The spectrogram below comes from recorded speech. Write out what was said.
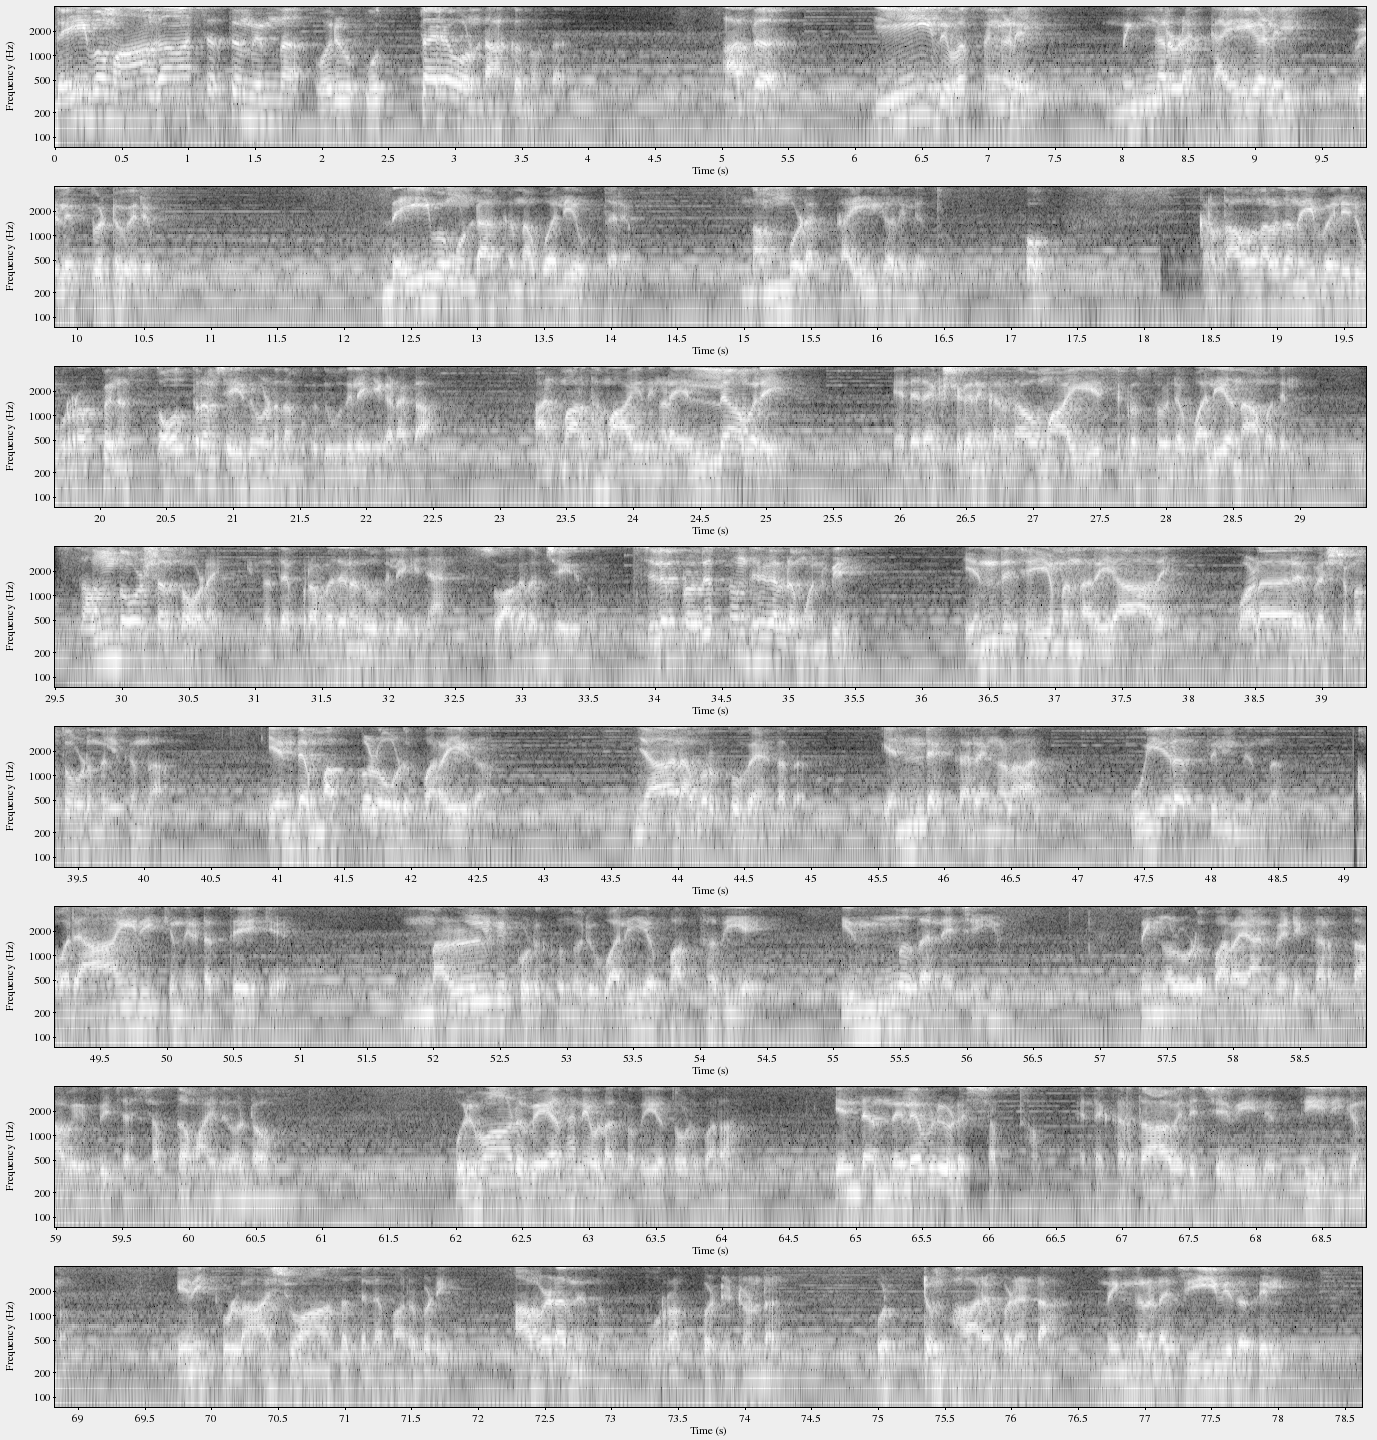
ദൈവം ആകാശത്ത് നിന്ന് ഒരു ഉത്തരവുണ്ടാക്കുന്നുണ്ട്. അത് ഈ ദിവസങ്ങളിൽ നിങ്ങളുടെ കൈകളിൽ വെളിപ്പെട്ടു വരും. ദൈവമുണ്ടാക്കുന്ന വലിയ ഉത്തരം നമ്മുടെ കൈകളിലെത്തും. ഓ കർത്താവ് നൽകുന്ന ഈ വലിയൊരു ഉറപ്പിന് സ്തോത്രം ചെയ്തുകൊണ്ട് നമുക്ക് ദൂതിലേക്ക് കിടക്കാം. ആത്മാർത്ഥമായി നിങ്ങളെ എല്ലാവരെയും എന്റെ രക്ഷകനും കർത്താവുമായ യേശു ക്രിസ്തുവിന്റെ വലിയ നാമത്തിൽ സന്തോഷത്തോടെ ഇന്നത്തെ പ്രവചന ദൂതിലേക്ക് ഞാൻ സ്വാഗതം ചെയ്യുന്നു. ചില പ്രതിസന്ധികളുടെ മുൻപിൽ എന്ത് ചെയ്യുമെന്നറിയാതെ വളരെ വിഷമത്തോട് നിൽക്കുന്ന എന്റെ മക്കളോട് പറയുക ഞാൻ അവർക്ക് വേണ്ടത് എന്റെ കരങ്ങളാൽ ഉയരത്തിൽ നിന്ന് അവരായിരിക്കുന്ന ഇടത്തേക്ക് നൽകി കൊടുക്കുന്ന ഒരു വലിയ പദ്ധതിയെ ഇന്ന് തന്നെ ചെയ്യും. നിങ്ങളോട് പറയാൻ വേണ്ടി കർത്താവ് ഏൽപ്പിച്ച ശബ്ദമായത് കേട്ടോ. ഒരുപാട് വേദനയുള്ള ഹൃദയത്തോട് പറ. എന്റെ നിലവിളിയുടെ ശബ്ദം എന്റെ കർത്താവിന്റെ ചെവിയിൽ എത്തിയിരിക്കുന്നു. എനിക്കുള്ള ആശ്വാസത്തിന്റെ മറുപടി അവിടെ നിന്നും പുറപ്പെട്ടിട്ടുണ്ട്. ഒട്ടും ഭാരപ്പെടേണ്ട. നിങ്ങളുടെ ജീവിതത്തിൽ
